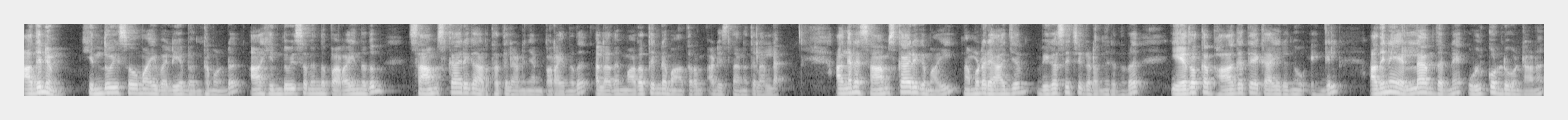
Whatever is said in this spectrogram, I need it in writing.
അതിനും ഹിന്ദുയിസവുമായി വലിയ ബന്ധമുണ്ട്. ആ ഹിന്ദുയിസം എന്ന് പറയുന്നതും സാംസ്കാരിക അർത്ഥത്തിലാണ് ഞാൻ പറയുന്നത്. അല്ലാതെ മതത്തിന്റെ മാത്രം അടിസ്ഥാനത്തിലല്ല. അങ്ങനെ സാംസ്കാരികമായി നമ്മുടെ രാജ്യം വികസിച്ച് കിടന്നിരുന്നത് ഏതൊക്കെ ഭാഗത്തേക്കായിരുന്നു എങ്കിൽ അതിനെയെല്ലാം തന്നെ ഉൾക്കൊണ്ടുകൊണ്ടാണ്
